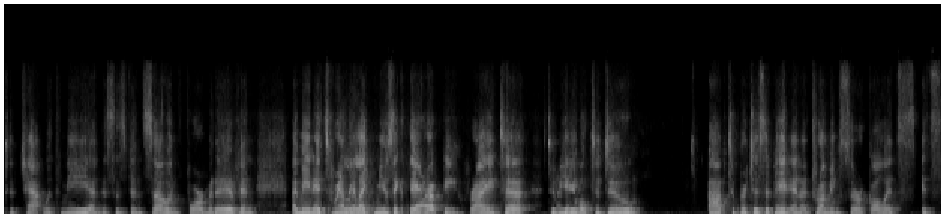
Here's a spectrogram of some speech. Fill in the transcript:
to chat with me and this has been so informative. And i mean it's really like music therapy right? To to be able to do uh, to participate in a drumming circle. It's it's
